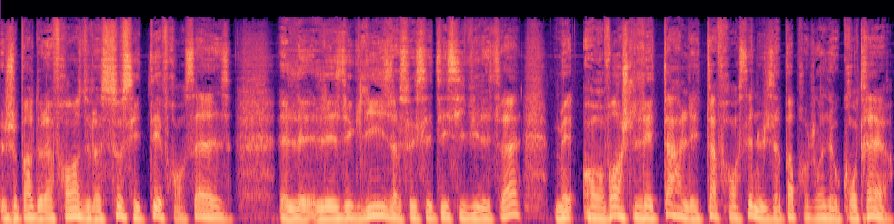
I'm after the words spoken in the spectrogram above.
je parle de la France, de la société française, les, églises, la société civile et ça, mais en revanche, l'État, l'État français ne les a pas protégés. Au contraire,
